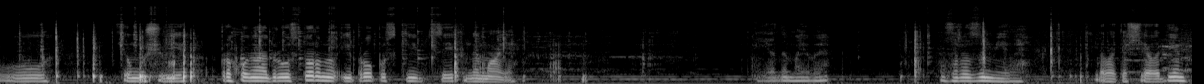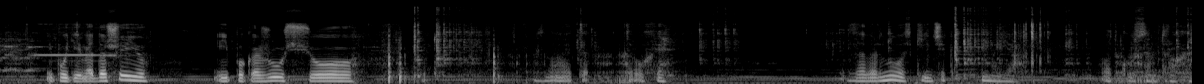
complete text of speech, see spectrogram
у цьому шві. Проходимо на другу сторону і пропусків цих немає. Я думаю, ви зрозуміли. Давайте ще один. І потім я дошию і покажу, що знаєте, трохи завернулось кінчик. Ну я откусим трохи.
